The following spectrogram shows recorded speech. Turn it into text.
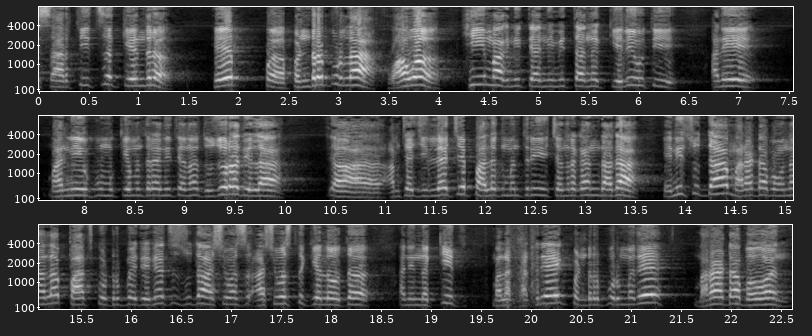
सारथीचं केंद्र हे प- पंढरपूरला व्हावं ही मागणी त्या निमित्तानं केली होती. आणि माननीय उपमुख्यमंत्र्यांनी त्यांना दुजोरा दिला. आमच्या जिल्ह्याचे पालकमंत्री चंद्रकांत दादा यांनी सुद्धा मराठा भवनाला पाच कोटी रुपये देण्याचं सुद्धा आश्वास आश्वस्त केलं होतं. आणि नक्कीच मला खात्री आहे पंढरपूरमध्ये मराठा भवन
